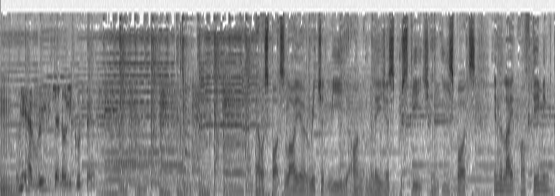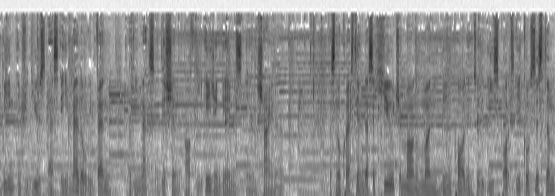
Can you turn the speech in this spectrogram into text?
Mm. We have really genuinely good players. That was sports lawyer Richard Wee on Malaysia's prestige in esports in the light of gaming being introduced as a medal event at the next edition of the Asian Games in China. There's no question there's a huge amount of money being poured into the esports ecosystem,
